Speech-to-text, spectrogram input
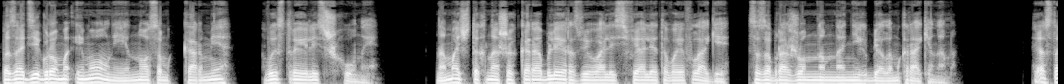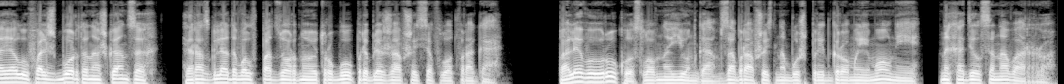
Позади грома и молнии носом к корме выстроились шхуны. На мачтах наших кораблей развивались фиолетовые флаги с изображенным на них белым кракеном. Я стоял у фальшборта на шканцах и разглядывал в подзорную трубу приближавшийся флот врага. По левую руку, словно юнга, взобравшись на бушприт грома и молнии, находился Наварро.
